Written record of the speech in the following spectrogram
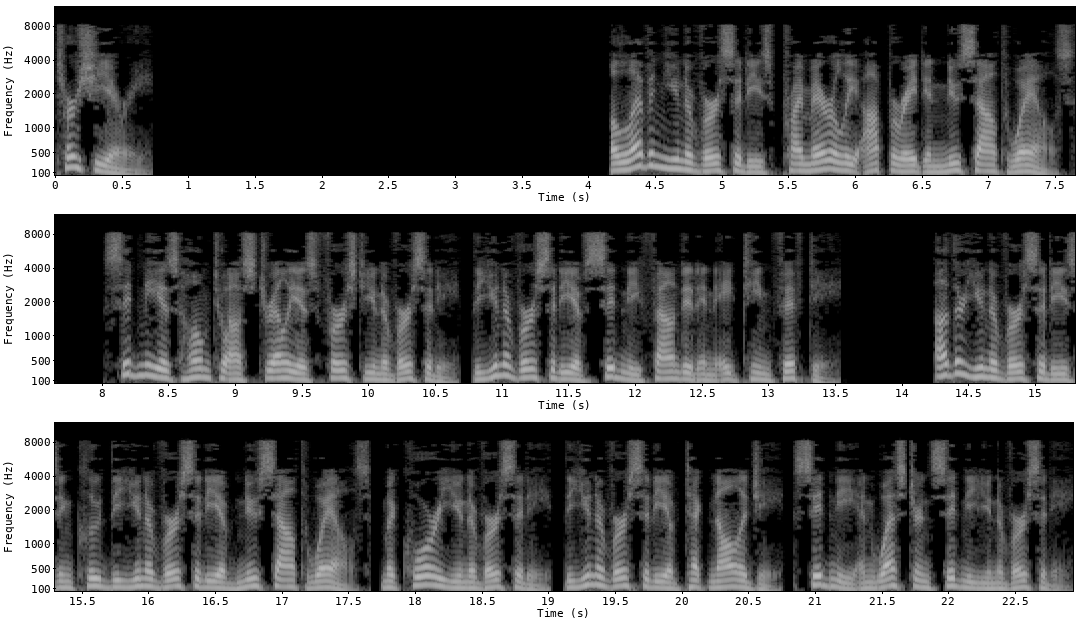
Tertiary Eleven universities primarily operate in New South Wales. Sydney is home to Australia's first university, the University of Sydney founded in 1850. Other universities include the University of New South Wales, Macquarie University, the University of Technology, Sydney and Western Sydney University.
